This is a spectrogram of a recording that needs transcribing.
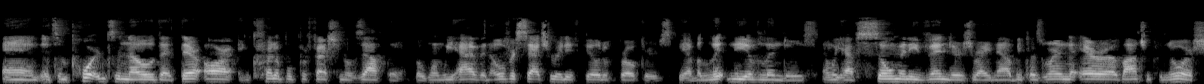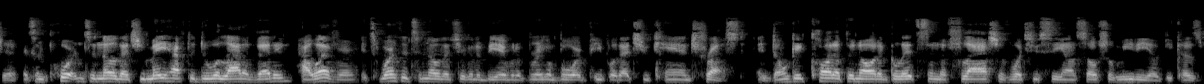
And it's important to know that there are incredible professionals out there. But when we have an oversaturated field of brokers, we have a litany of lenders, and we have so many vendors right now because we're in the era of entrepreneurship, it's important to know that you may have to do a lot of vetting. However, it's worth it to know that you're going to be able to bring aboard people that you can trust. And don't get caught up in all the glitz and the flash of what you see on social media because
